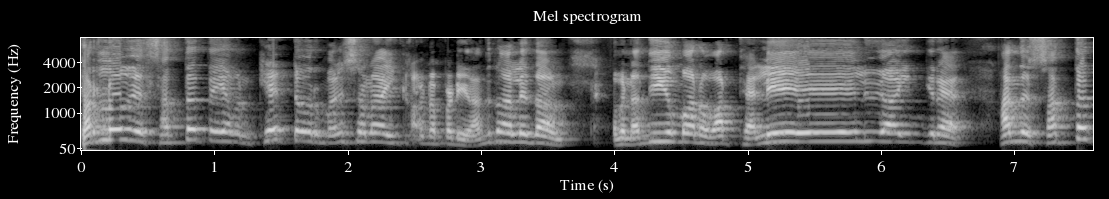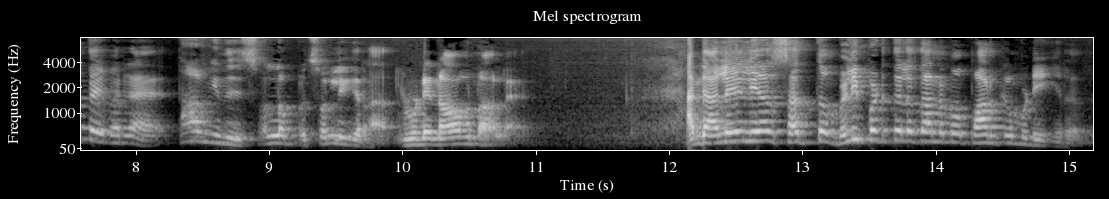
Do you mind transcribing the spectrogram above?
பரலோக சத்தத்தை அவன் கேட்ட ஒரு மனுஷனாய் காணப்படுகிறான் அதனாலே தான் அவன் அதிகமான வார்த்தை அலேலுயா என்கிற அந்த சத்தத்தை வர தாவிது சொல்ல சொல்லுகிறார் என்னுடைய நாவுனால. அந்த அலேலியா சத்தம் வெளிப்படுத்தல தான் நம்ம பார்க்க முடிகிறது.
